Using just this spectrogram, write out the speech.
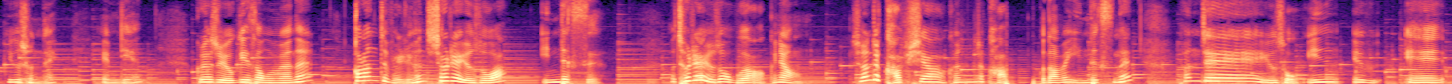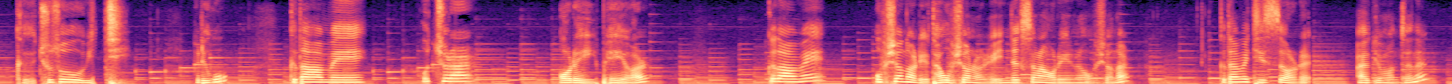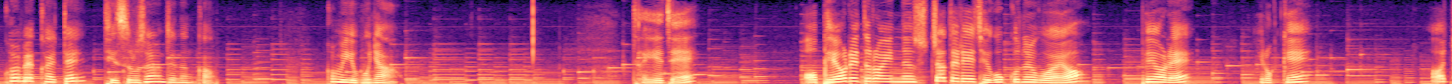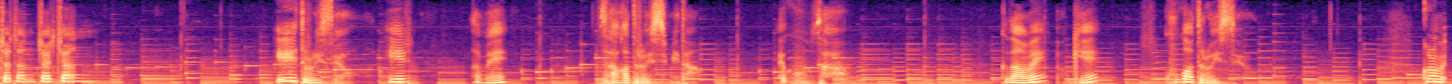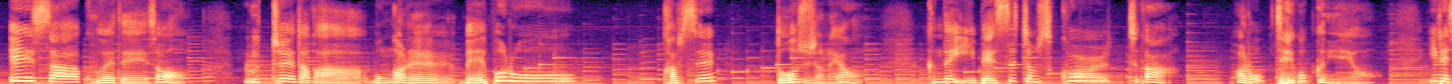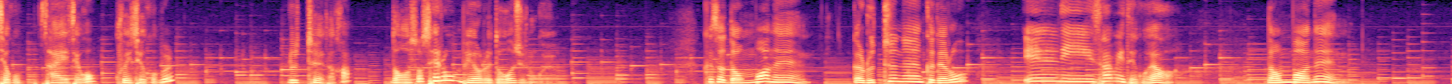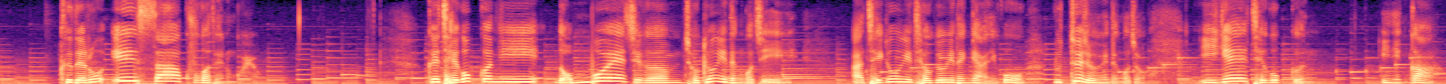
이거 좋네. MDN. 그래서 여기에서 보면은 current value, 현재 처리할 요소와 인덱스. 어, 처리할 요소가 뭐야? 그냥 현재 값이야. 현재 값. 그 다음에 인덱스는 현재 요소, 인의 그 주소 위치. 그리고 그 다음에 호출할 어레이, 배열. 그 다음에 optional이에요. 다 optional이에요. index랑 array는 optional. 그 다음에 this arra-, argument는 callback할 때 this로 사용되는 값. 그럼 이게 뭐냐? 자, 예제. 어, 배열에 들어있는 숫자들의 제곱근을 구하여 배열에 이렇게 어, 짜잔, 짜잔. 1 들어있어요. 1. 그 다음에 4가 들어있습니다. 아이고, 4. 그 다음에 여기에 9가 들어있어요. 그러면 149에 대해서 루트에다가 뭔가를 맵으로 값을 넣어주잖아요. 근데 이 mass.squart가 바로 제곱근이에요. 1의 제곱, 4의 제곱, 9의 제곱을 루트에다가 넣어서 새로운 배열을 넣어주는 거예요. 그래서 넘버는, 그러니까 루트는 그대로 1, 2, 3이 되고요. 넘버는 그대로 149가 되는 거예요. 그 제곱근이 넘버에 지금 적용이 된 거지, 아, 적용이 적용이 된 게 아니고 루트에 적용이 된 거죠. 이게 제곱근이니까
